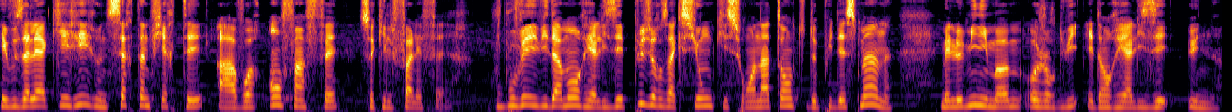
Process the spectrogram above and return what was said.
et vous allez acquérir une certaine fierté à avoir enfin fait ce qu'il fallait faire. Vous pouvez évidemment réaliser plusieurs actions qui sont en attente depuis des semaines, mais le minimum aujourd'hui est d'en réaliser une.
